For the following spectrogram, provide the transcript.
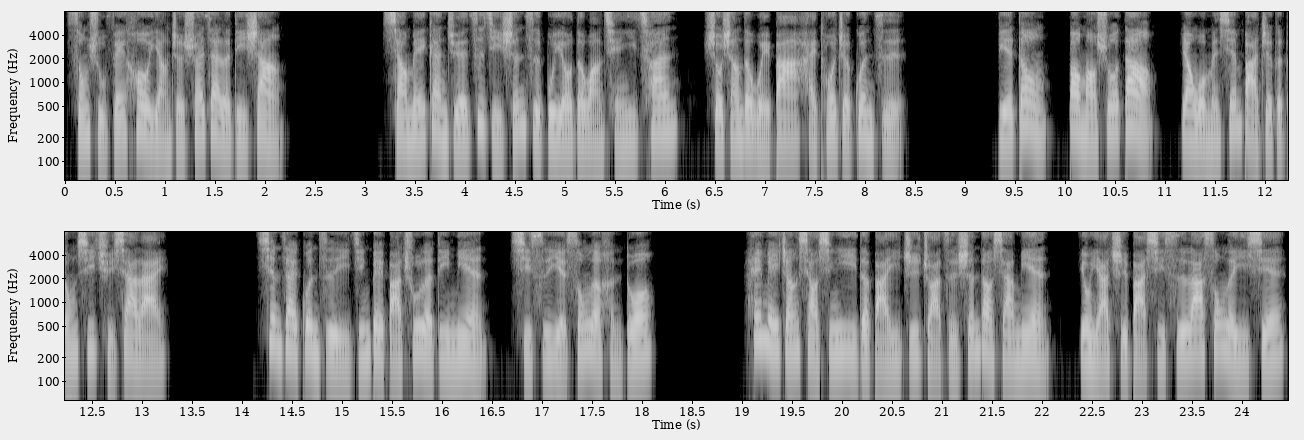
松鼠飞后仰着摔在了地上。小梅感觉自己身子不由得往前一窜，受伤的尾巴还拖着棍子。别动，豹毛说道：“让我们先把这个东西取下来。”现在棍子已经被拔出了地面，细丝也松了很多。黑莓长小心翼翼的把一只爪子伸到下面，用牙齿把细丝拉松了一些，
